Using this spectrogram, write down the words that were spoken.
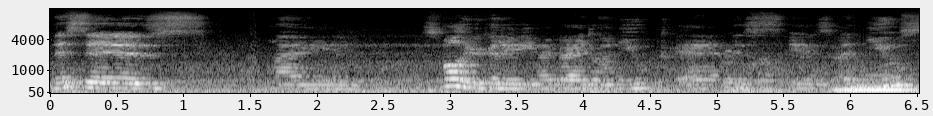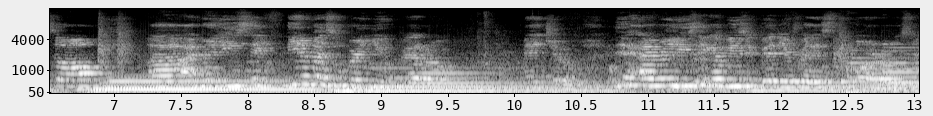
This is my small ukulele, my baritone uke, and this is a new song. Uh, I'm releasing, hindi naman super new, pero medyo. I'm releasing a music video for this tomorrow. So,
